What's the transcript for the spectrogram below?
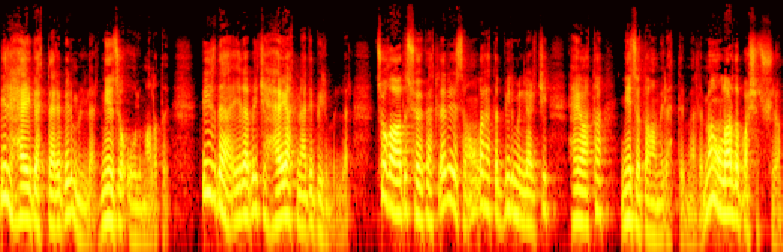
bir həqiqətləri bilmirlər, necə olmalıdır. Bir də elə bil ki, həyat nədir bilmirlər. Çox adi söhbətlər edirsən, onlar hətta bilmirlər ki, həyata necə davam etdirməlidir. Mən onları da başa düşürəm.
